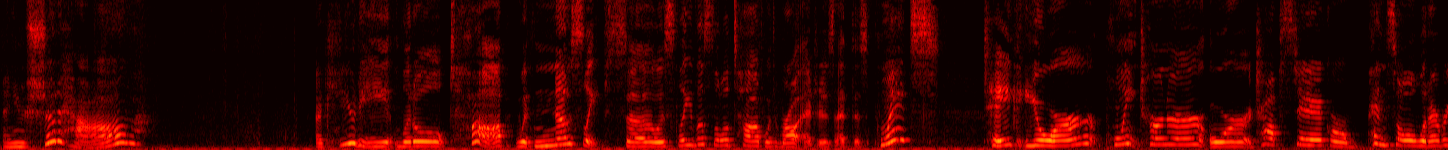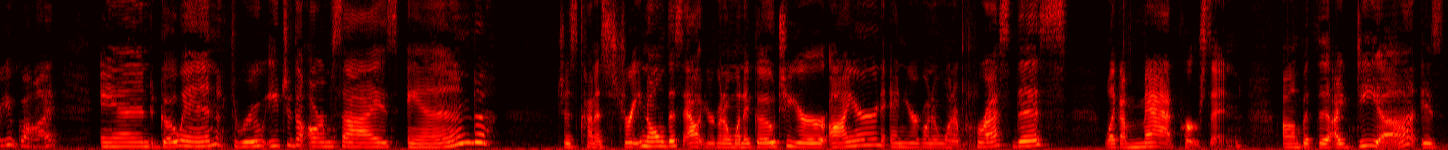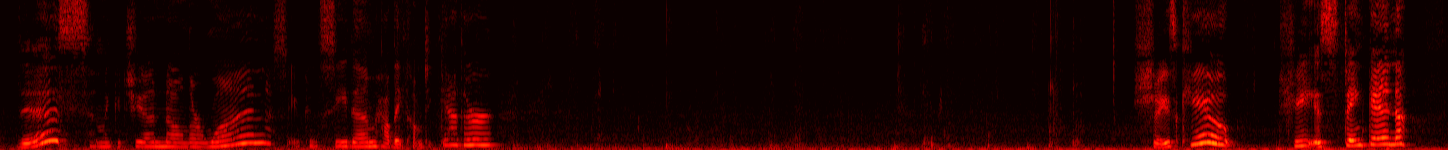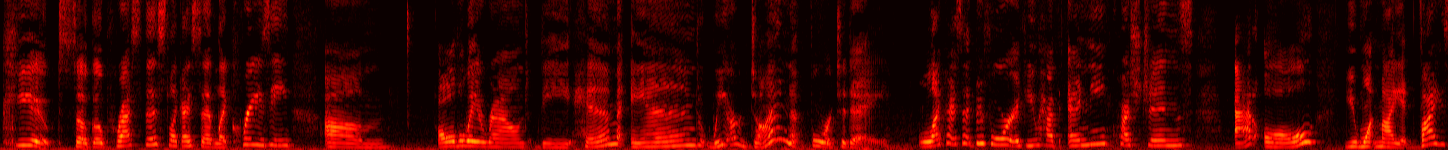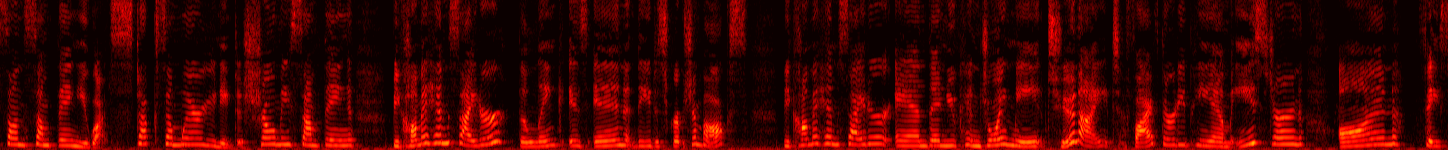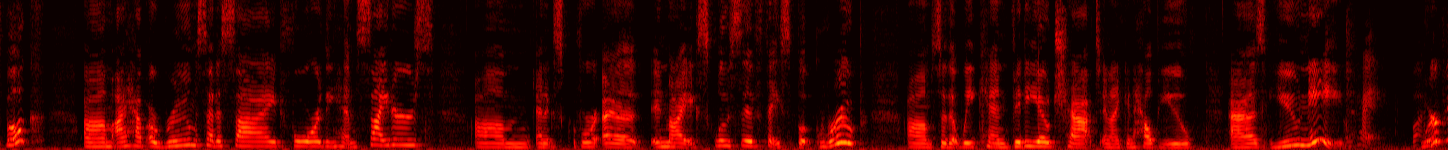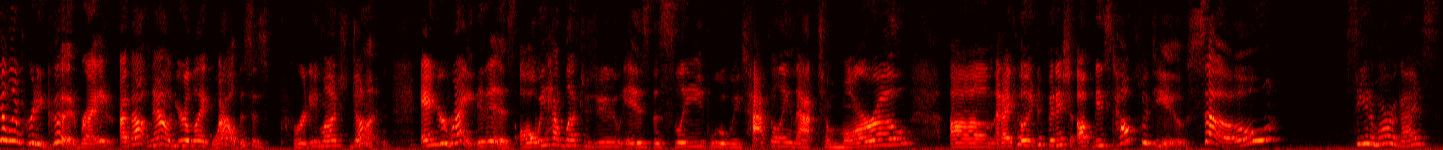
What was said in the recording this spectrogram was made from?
And you should have a cutie little top with no sleeves. So a sleeveless little top with raw edges at this point take your point turner or chopstick or pencil, whatever you've got, and go in through each of the armscyes and just kind of straighten all this out. You're gonna wanna go to your iron and you're gonna wanna press this like a mad person. Um, but the idea is this. Let me get you another one so you can see them, how they come together. She's cute. She is stinking cute. So go press this, like I said, like crazy, um, all the way around the hem and we are done for today. Like I said before, if you have any questions at all, you want my advice on something, you got stuck somewhere, you need to show me something, become a Hemsider. The link is in the description box. Become a Hemsider and then you can join me tonight, 5.30 p.m. Eastern on Facebook. Um, I have a room set aside for the Hemsiders um, and for uh, in my exclusive Facebook group um, so that we can video chat and I can help you as you need. Okay. We're feeling pretty good, right? About now, you're like, wow, this is pretty much done. And you're right, it is. All we have left to do is the sleeve. We'll be tackling that tomorrow. Um, and I can't wait to finish up these tops with you. So, see you tomorrow, guys.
